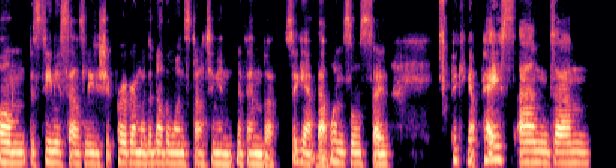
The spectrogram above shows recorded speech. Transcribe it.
on the senior sales leadership program with another one starting in November. So, yeah, that mm. one's also picking up pace and um,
